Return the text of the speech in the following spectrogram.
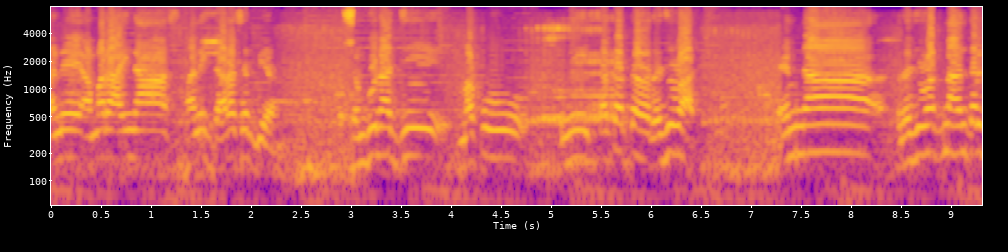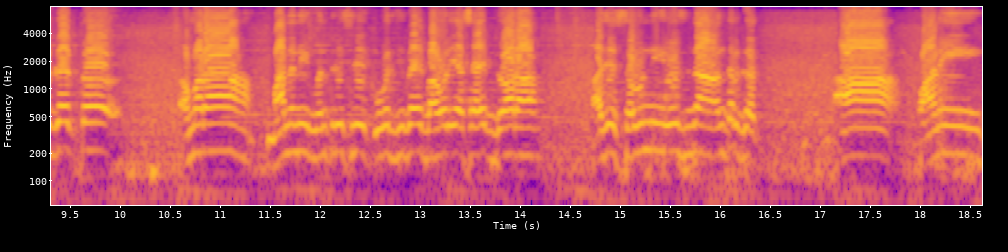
અને અમારા અહીંના સ્થાનિક ધારાસભ્ય શંભુનાથજી બાપુની સતત રજૂઆત. એમના રજૂઆતના અંતર્ગત અમારા માનનીય મંત્રી શ્રી કુંવરજીભાઈ બાવળિયા સાહેબ દ્વારા આજે સૌની યોજના અંતર્ગત આ પાણી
